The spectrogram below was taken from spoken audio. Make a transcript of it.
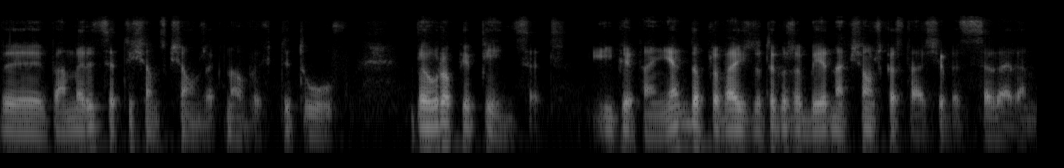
w, w Ameryce tysiąc książek nowych, tytułów w Europie 500. I wie pani, jak doprowadzić do tego, żeby jedna książka stała się bestsellerem?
